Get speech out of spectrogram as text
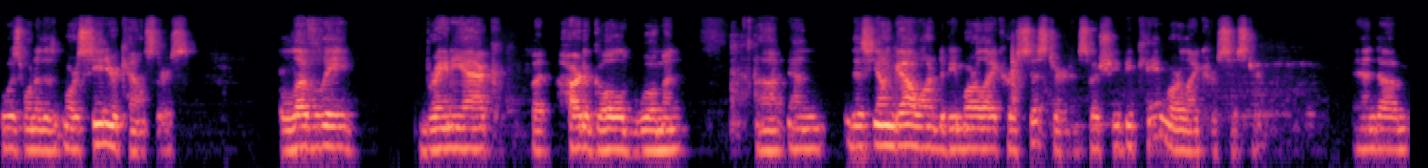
who was one of the more senior counselors, lovely, brainiac, but heart of gold woman. Uh, and this young gal wanted to be more like her sister. And so she became more like her sister. And um,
